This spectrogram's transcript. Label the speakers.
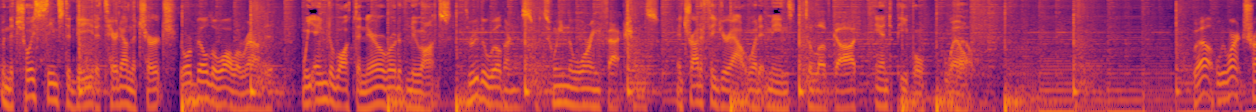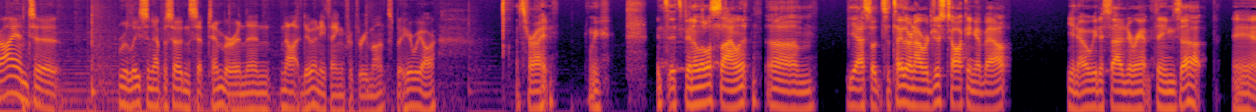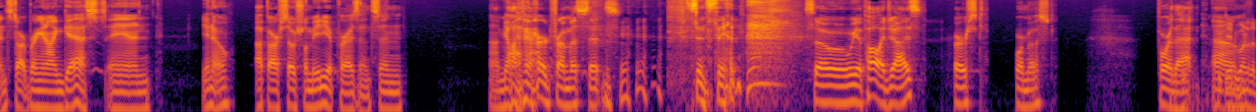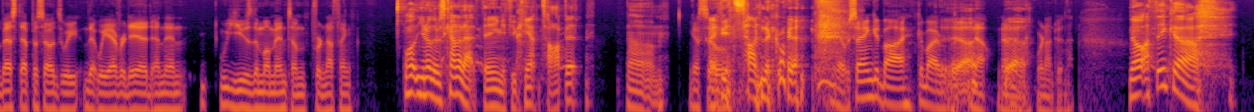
Speaker 1: When the choice seems to be to tear down the church,
Speaker 2: or build a wall around it,
Speaker 1: we aim to walk the narrow road of nuance
Speaker 2: through the wilderness between the warring factions
Speaker 1: and try to figure out what it means
Speaker 2: to love God
Speaker 1: and people well.
Speaker 2: Well, we weren't trying to release an episode in September and then not do anything for three months, but here we are.
Speaker 1: That's right. We it's it's been a little silent. Um, yeah, so so Taylor and I were just talking about you know, we decided to ramp things up and start bringing on guests and, you know, up our social media presence. And um, y'all haven't heard from us since since then. So we apologize first, foremost, for that.
Speaker 2: We um, did one of the best episodes we that we ever did, and then we used the momentum for nothing.
Speaker 1: Well, you know, there's kind of that thing if you can't top it. Um,
Speaker 2: Guess so.
Speaker 1: Maybe it's time to quit.
Speaker 2: yeah, we're saying goodbye. Goodbye, everybody. Yeah, no, no, yeah. no, we're not doing that.
Speaker 1: No, I think uh,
